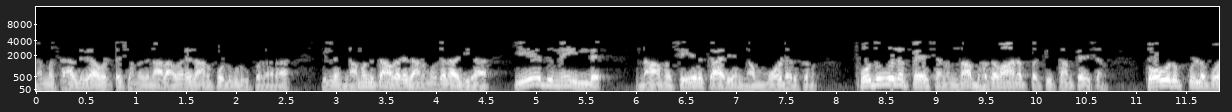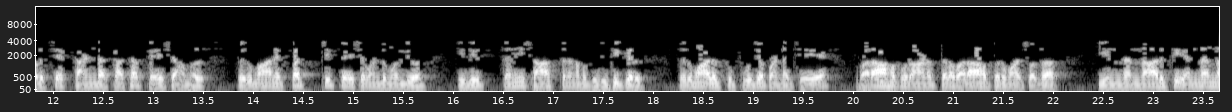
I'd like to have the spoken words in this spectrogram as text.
நம்ம சேலரி அவர்கிட்ட சொன்னதுனால அவர் ஏதாவது போட்டு கொடுக்க போறாரா? இல்ல நமக்கு தான் அவர் ஏதாவது முதலாளியா? ஏதுமே இல்லை. நாம செய்யற காரியம் நம்மோட இருக்கணும். பொதுவுல பேசணும்னா பகவானை பத்தி தான் பேசணும். கோவிலுக்குள்ள போறச்சே கண்ட கதை பேசாமல் பெருமானை பற்றி பேச வேண்டும் இல்லையோ? இது தனி சாஸ்திரம் நமக்கு விதிக்கிறது. பெருமாளுக்கு பூஜை பண்ணச்சே வராக புராணத்துல வராக பெருமாள் சொல்றார். இன்னன்னாருக்கு என்னென்ன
